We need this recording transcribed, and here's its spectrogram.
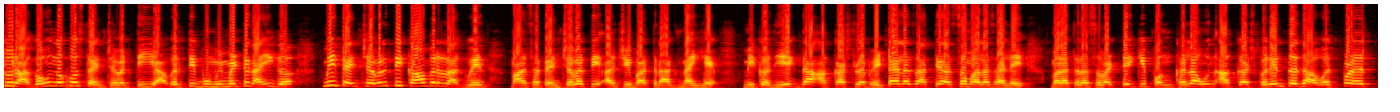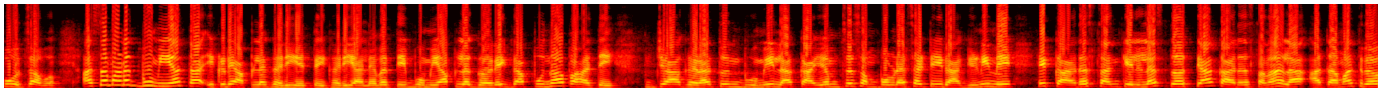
तू रागवू नकोस त्यांच्यावरती यावरती भूमी म्हणते नाही ग मी त्यांच्यावरती का बरं रागवेन? माझा त्यांच्यावरती अजिबात राग नाहीये. मी कधी एकदा आकाशला भेटायला जाते असं मला झालंय. मला तर असं वाटतंय की पंख लावून आकाशपर्यंत धावत पळत पोहोचावं. असं म्हणत भूमी आता इकडे आपल्या घरी येते. घरी आल्यावरती भूमी आपलं घर एकदा पुन्हा पाहते. ज्या घरातून भूमीला कायमचं संपवण्यासाठी रागिणीने हे कारस्थान केलेलं असतं त्या कारस्थानाला आता मात्र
